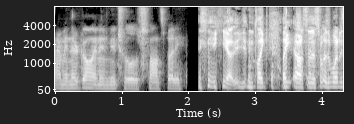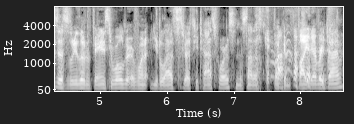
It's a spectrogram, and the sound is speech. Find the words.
I mean, they're going in mutual response, buddy. yeah, you- like like oh, so this what is this? We live in a fantasy world where everyone utilizes rescue task force, and it's not a fucking fight every time.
